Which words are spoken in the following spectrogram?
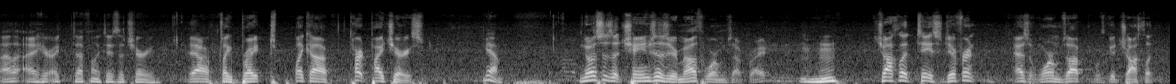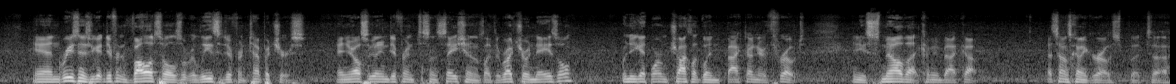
I, I hear. I definitely taste the cherry. Yeah, it's like bright, like uh, tart pie cherries. Yeah. Notice as it changes, as your mouth warms up, right? Mm-hmm. Chocolate tastes different as it warms up with good chocolate. And the reason is you get different volatiles that release at different temperatures. And you're also getting different sensations, like the retronasal, when you get warm chocolate going back down your throat. And you smell that coming back up. That sounds kind of gross, but uh,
